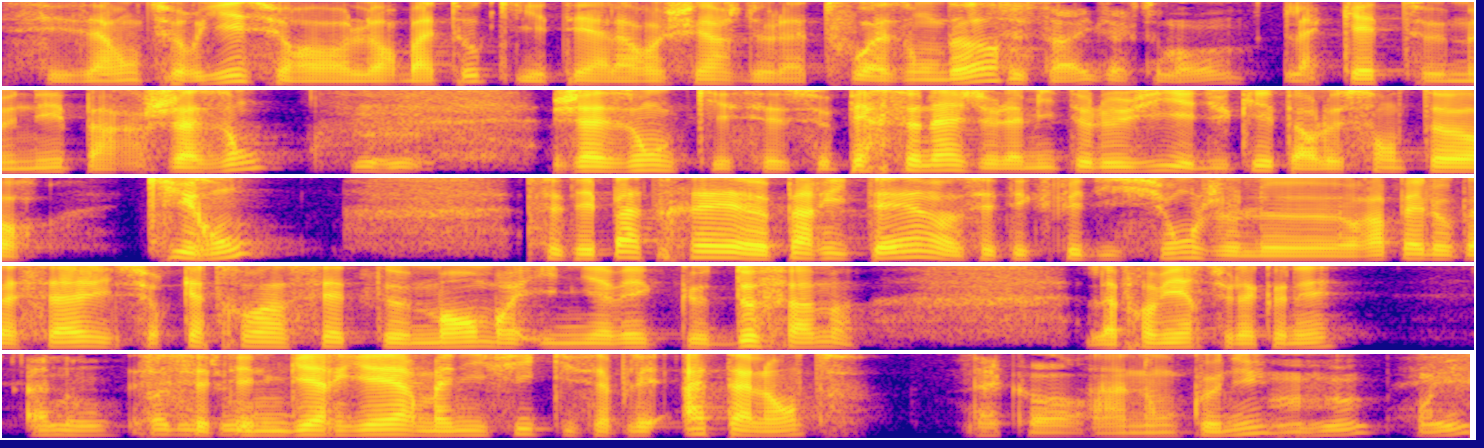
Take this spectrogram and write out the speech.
ces aventuriers sur leur bateau qui étaient à la recherche de la toison d'or. C'est ça, exactement. La quête menée par Jason. Mhm. Jason, qui est ce personnage de la mythologie éduqué par le centaure Chiron. C'était pas très euh, paritaire, cette expédition, je le rappelle au passage. Sur 87 membres, il n'y avait que deux femmes. La première, tu la connais? Ah non, C'était une guerrière magnifique qui s'appelait Atalante. D'accord. Un nom connu. Mhm, oui.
